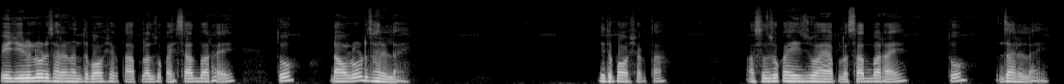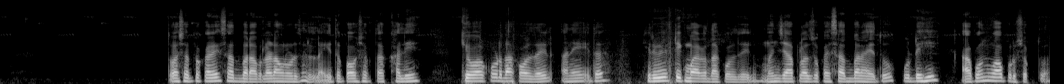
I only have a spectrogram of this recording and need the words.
पेज रिलोड झाल्यानंतर पाहू शकता आपला जो काही सातबारा आहे तो डाउनलोड झालेला आहे. इथं पाहू शकता. असा जो काही जो आहे आपला सातबार आहे तो झालेला आहे. तो अशा प्रकारे सातबार आपला डाउनलोड झालेला आहे. इथं पाहू शकता खाली क्यू आर कोड दाखवला जाईल आणि इथं हिरवी टिक मार्क दाखवला जाईल. म्हणजे आपला जो काही सातबार आहे तो कुठेही आपण वापरू शकतो.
